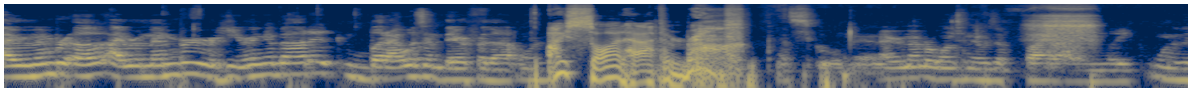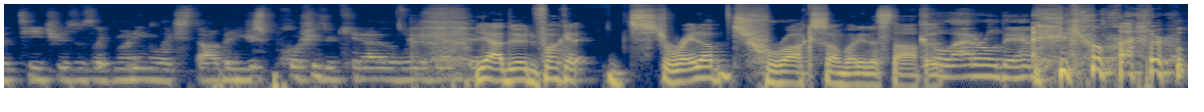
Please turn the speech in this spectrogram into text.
I remember. Uh, I remember hearing about it, but I wasn't there for that one. I saw it happen, bro. That's cool, man. I remember one time there was a fire and like one of the teachers was like running to like stop it. He just pushes your kid out of the way to get there. Yeah, dude, fucking straight up truck somebody to stop it. Collateral damage. Collateral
